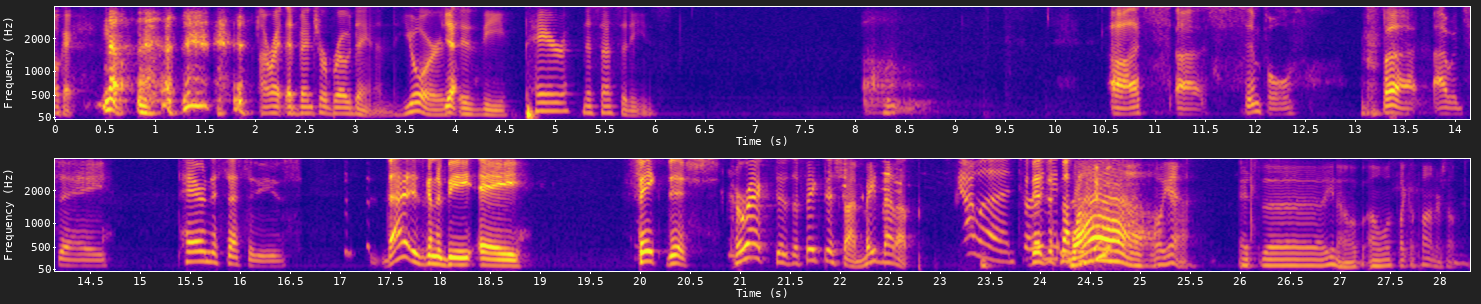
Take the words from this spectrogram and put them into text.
Okay. no. All right, Adventure Bro Dan. Yours Yes. is the pair necessities. Oh, Uh, that's uh, simple, but I would say pair necessities. That is going to be a fake dish. Correct. It's a fake dish. I made that up. Got one. There's just Totally nothing to it. Oh yeah. It's uh, you know, almost like a pun or something.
